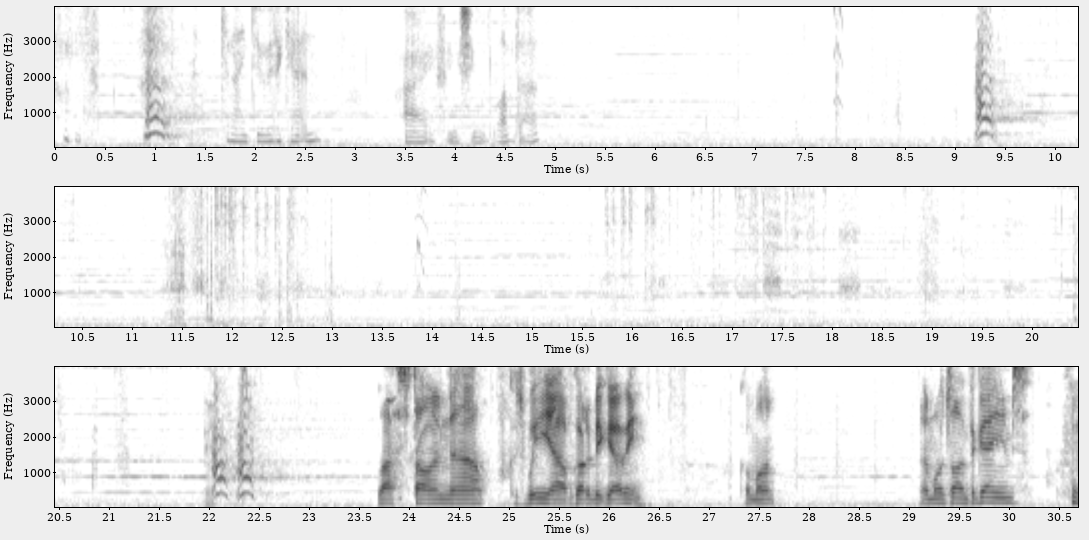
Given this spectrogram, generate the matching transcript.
Can I do it again? I think she would love that. Last time now, because we have got to be going. Come on. No more time for games. I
